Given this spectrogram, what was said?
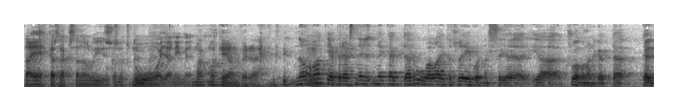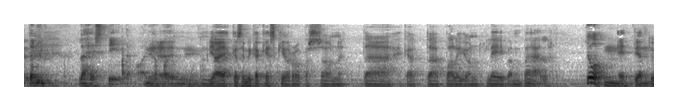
Tai ehkä Saksa on ollut iso Onks- onks ne tuoja nimenomaan. Ma- makean perään. No makeaperäiset, ne, ne käyttää ruoanlaitosleivonnassa ja, ja suomalainen käyttää, käyttänyt lähes teetä aika Niin, paljon. niin. Ja ehkä se mikä Keski-Euroopassa on, että he käyttää paljon leivän päällä. Joo, Mm. Et tietty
